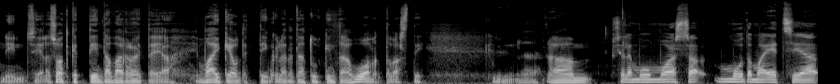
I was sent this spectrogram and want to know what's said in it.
niin siellä sotkettiin tavaroita ja vaikeutettiin kyllä tätä tutkintaa huomattavasti. Kyllä. Um, siellä muun muassa muutama etsiä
